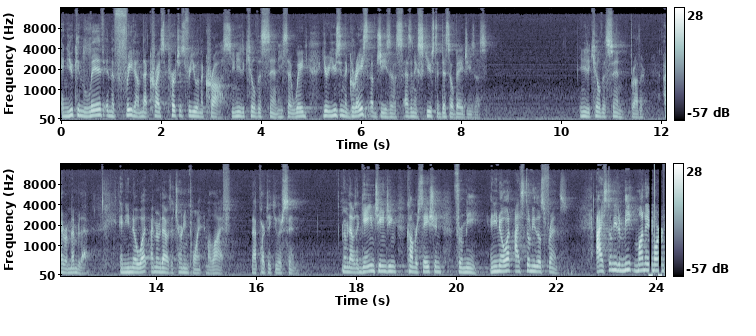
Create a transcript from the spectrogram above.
And you can live in the freedom that Christ purchased for you on the cross. You need to kill this sin. He said, Wade, you're using the grace of Jesus as an excuse to disobey Jesus. You need to kill this sin, brother. I remember that. And you know what? I remember that was a turning point in my life, that particular sin. Remember, that was a game changing conversation for me. And you know what? I still need those friends. I still need to meet Monday morning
